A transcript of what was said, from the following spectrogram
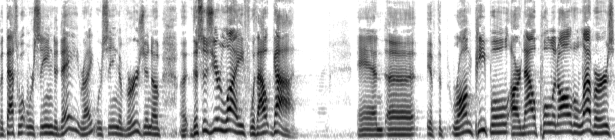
But that's what we're seeing today, right? We're seeing a version of uh, this is your life without God. And uh, if the wrong people are now pulling all the levers,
